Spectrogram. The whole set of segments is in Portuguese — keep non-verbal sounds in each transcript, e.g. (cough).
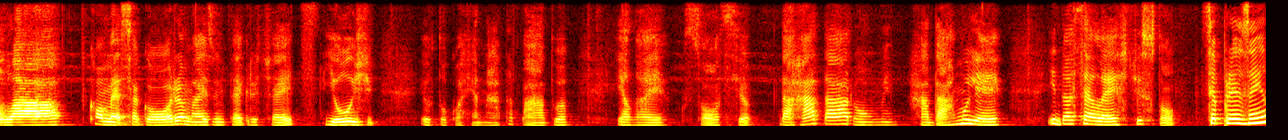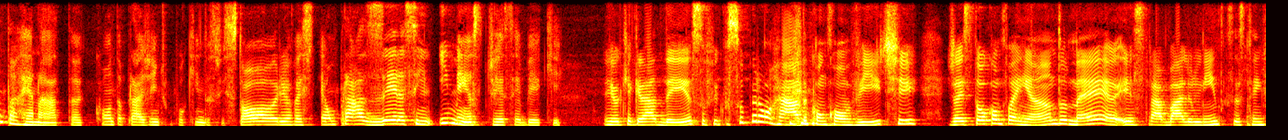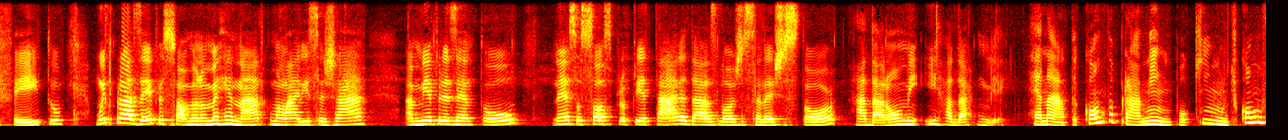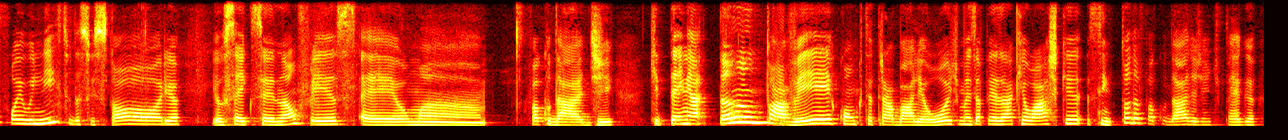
Olá! Começa agora mais um Integra Chats e hoje eu tô com a Renata Pádua. Ela é sócia da Radar Homem, Radar Mulher e da Celeste Store. Se apresenta, Renata, conta pra gente um pouquinho da sua história. É um prazer assim imenso te receber aqui. Eu que agradeço, fico super honrada com o (laughs) convite. Já estou acompanhando, né, esse trabalho lindo que vocês têm feito. Muito prazer, pessoal. Meu nome é Renata, como a Larissa já me apresentou, né? Sou sócia proprietária das lojas Celeste Store, Radar Homem e Radar Mulher. Renata, conta pra mim um pouquinho de como foi o início da sua história. Eu sei que você não fez é, uma faculdade que tenha tanto a ver com o que você trabalha hoje, mas apesar que eu acho que, assim, toda faculdade a gente pega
